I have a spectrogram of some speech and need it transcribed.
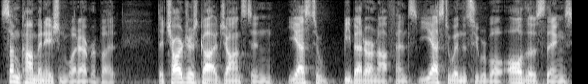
some combination, whatever. But the Chargers got Johnston, yes, to be better on offense, yes, to win the Super Bowl, all those things.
